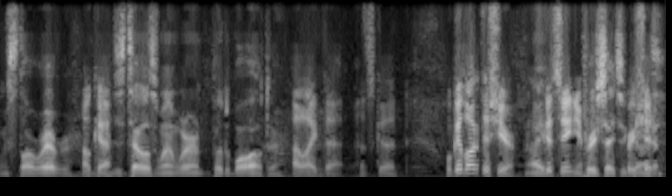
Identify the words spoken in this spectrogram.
We start wherever. Okay. Just tell us when, where, and put the ball out there. I like that. That's good. Well, good luck this year. Hey, good seeing you. appreciate you Appreciate guys. it.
